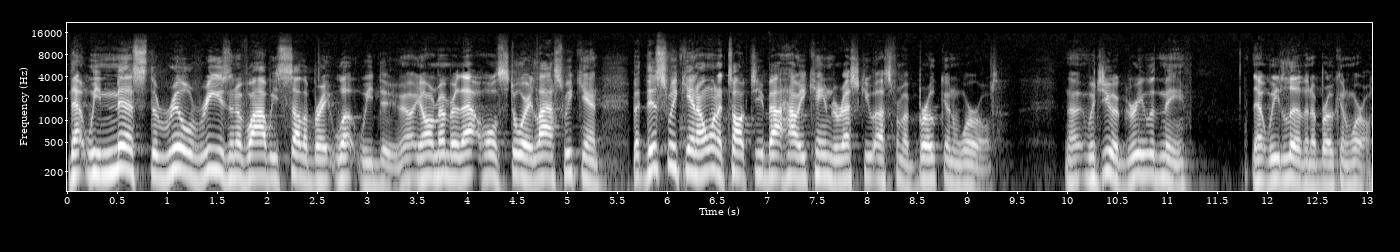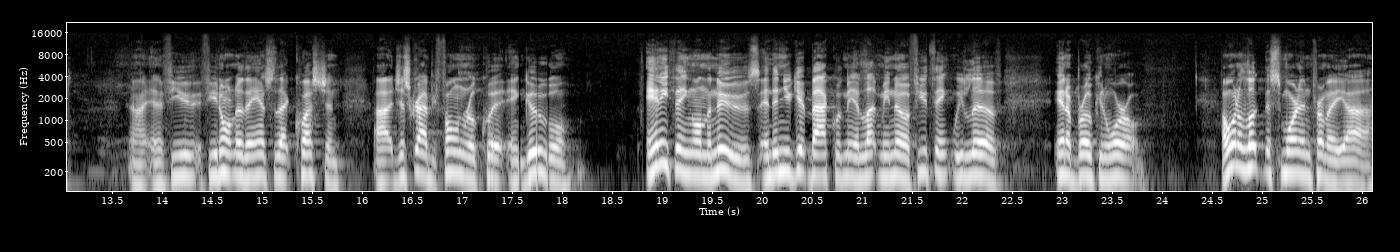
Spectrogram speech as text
that we miss the real reason of why we celebrate what we do. Y'all remember that whole story last weekend. But this weekend, I want to talk to you about how he came to rescue us from a broken world. Now, would you agree with me that we live in a broken world? Uh, and if you, if you don't know the answer to that question, uh, just grab your phone real quick and Google anything on the news, and then you get back with me and let me know if you think we live in a broken world. I want to look this morning from a uh,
